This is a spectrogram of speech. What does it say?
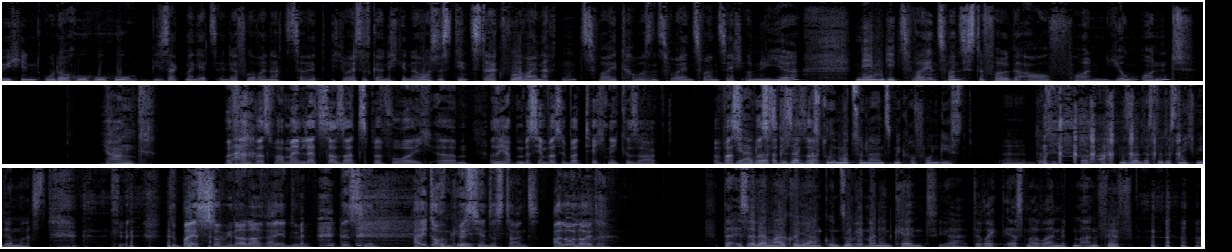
Hallöchen oder Ho, Ho, Ho. Wie sagt man jetzt in der Vorweihnachtszeit? Ich weiß es gar nicht genau. Es ist Dienstag vor Weihnachten 2022 und wir nehmen die 22. Folge auf von Jung und Jank. Wolfgang, was war mein letzter Satz, bevor ich, ähm, also ich habe ein bisschen was über Technik gesagt. Was, ja, du was hast gesagt, gesagt, dass du immer zu nah ins Mikrofon gehst, äh, dass ich darauf achten soll, dass du das nicht wieder machst. Du beißt schon wieder da rein, du. Ein bisschen. Halt doch okay. ein bisschen Distanz. Hallo Leute. Da ist er, der Marco Jank, und so wie man ihn kennt, ja, direkt erstmal rein mit dem Anpfiff.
